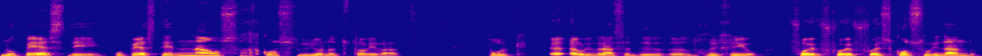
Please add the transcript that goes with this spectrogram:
No PSD, o PSD não se reconciliou na totalidade, porque a, a liderança de, de Rui Rio foi, foi, foi se consolidando,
